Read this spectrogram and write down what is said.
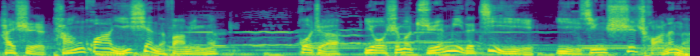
还是昙花一现的发明呢？或者有什么绝密的技艺已经失传了呢？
